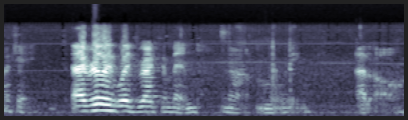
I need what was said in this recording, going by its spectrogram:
Okay. I really would recommend not moving at all.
